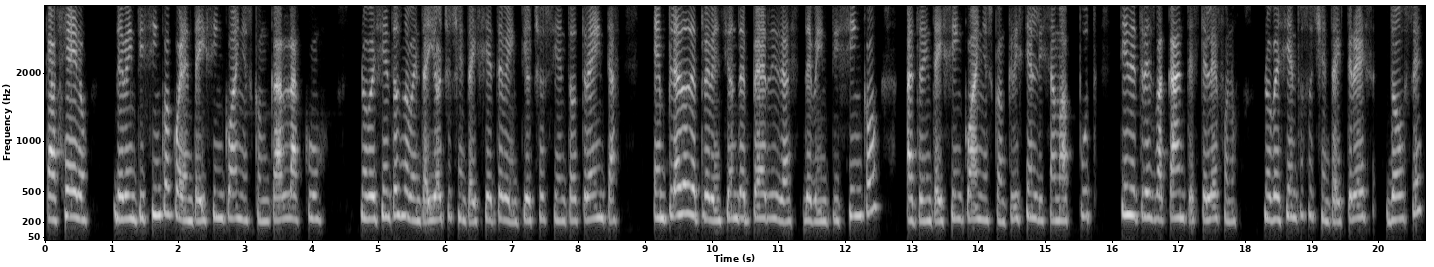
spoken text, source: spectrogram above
Cajero, de 25 a 45 años, con Carla Q, 998 87 28 130. Empleado de prevención de pérdidas, de 25 a 35 años, con Cristian Lizama Put, tiene tres vacantes, teléfono 983 12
